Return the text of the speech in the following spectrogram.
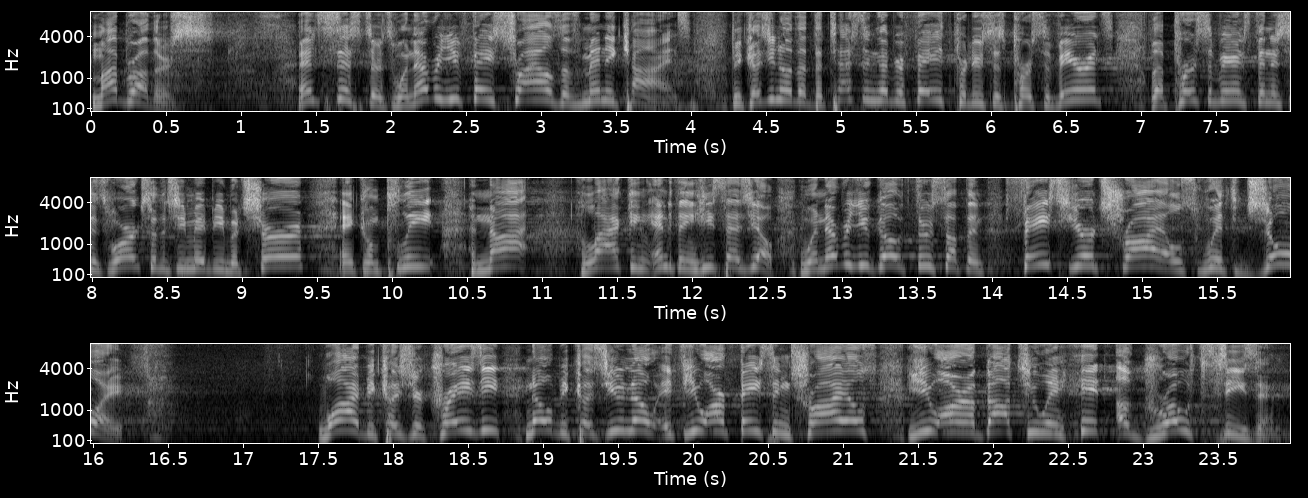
My brothers and sisters, whenever you face trials of many kinds, because you know that the testing of your faith produces perseverance, let perseverance finish its work so that you may be mature and complete, not lacking anything. He says, Yo, whenever you go through something, face your trials with joy. Why? Because you're crazy? No, because you know if you are facing trials, you are about to hit a growth season.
